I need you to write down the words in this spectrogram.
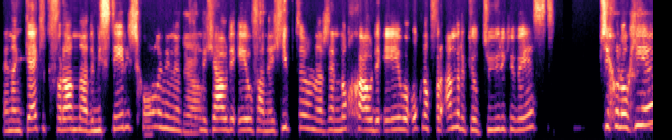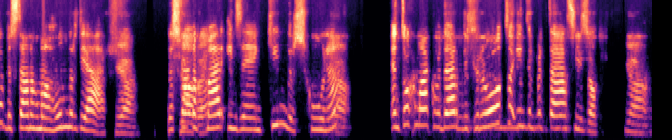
En dan kijk ik vooral naar de mysteriescholen in, het, Ja. in de Gouden Eeuw van Egypte. Want er zijn nog Gouden Eeuwen, ook nog voor andere culturen geweest. Psychologie bestaat nog maar 100 jaar. Ja. Dat staat nog maar in zijn kinderschoenen. Ja. En toch maken we daar de grote interpretaties op. Ja.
